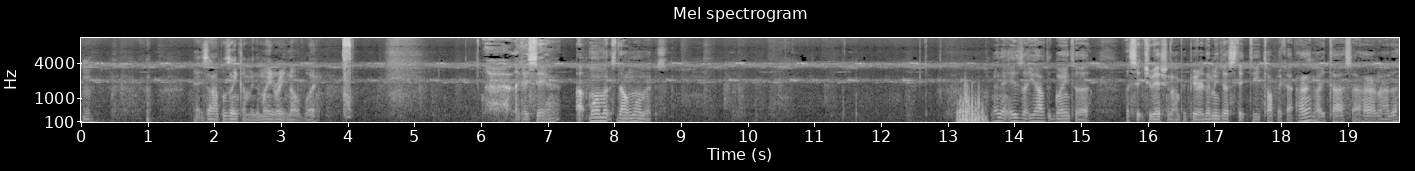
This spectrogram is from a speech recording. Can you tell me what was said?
Hmm. Examples ain't coming to mind right now, boy. Like I say, up moments, down moments. When it is that you have to go into a situation unprepared. Let me just stick to the topic at hand, or task at hand, rather.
